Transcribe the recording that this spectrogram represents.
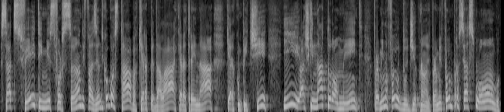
satisfeito em me esforçando e fazendo o que eu gostava, que era pedalar, que era treinar, que era competir. E acho que naturalmente, para mim não foi do dia para noite, para mim foi um processo longo,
